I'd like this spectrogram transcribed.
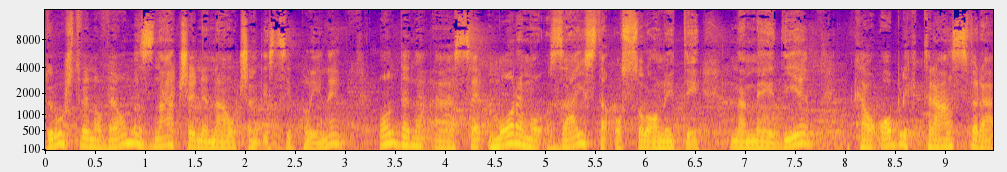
društveno veoma značajne naučne discipline, onda na, se moramo zaista osloniti na medije kao oblik transfera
